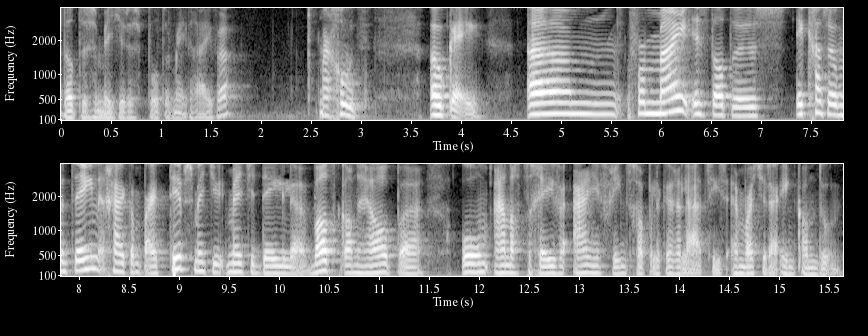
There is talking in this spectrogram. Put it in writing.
dat is een beetje de spot ermee drijven. Maar goed, oké. Um, voor mij is dat dus. Ik ga zo meteen ga ik een paar tips met je, met je delen. Wat kan helpen om aandacht te geven aan je vriendschappelijke relaties en wat je daarin kan doen.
